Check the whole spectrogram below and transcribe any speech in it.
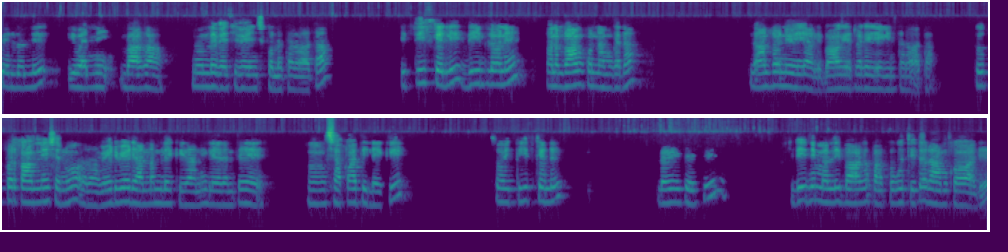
వెల్లుల్లి ఇవన్నీ బాగా నూనెలో వేసి వేయించుకున్న తర్వాత ఇది తీసుకెళ్ళి దీంట్లోనే మనం రాముకున్నాం కదా దాంట్లోనే వేయాలి బాగా ఎర్రగా వేగిన తర్వాత. సూపర్ కాంబినేషన్ వేడి వేడి అన్నంలోకి కానీ లేదంటే ఉమ్, చపాతీలోకి. సో ఇది తీసుకెళ్ళి వేసేసి దీన్ని మళ్ళీ బాగా పప్పు గుత్తితో రాముకోవాలి.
